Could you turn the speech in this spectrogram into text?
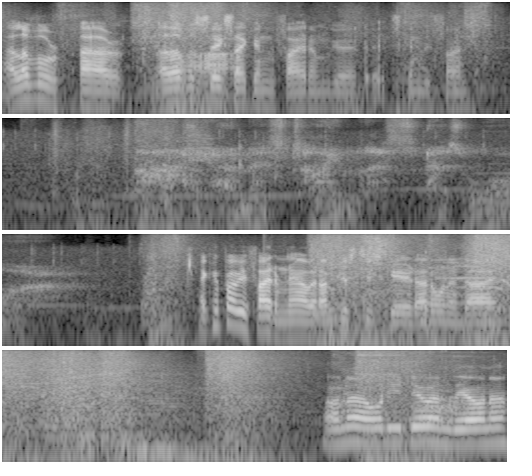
I level, uh, I level 6, I can fight him good. It's gonna be fun. I am as timeless as war. I could probably fight him now, but I'm just too scared. I don't want to die. Oh no, what are you doing, Leona?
